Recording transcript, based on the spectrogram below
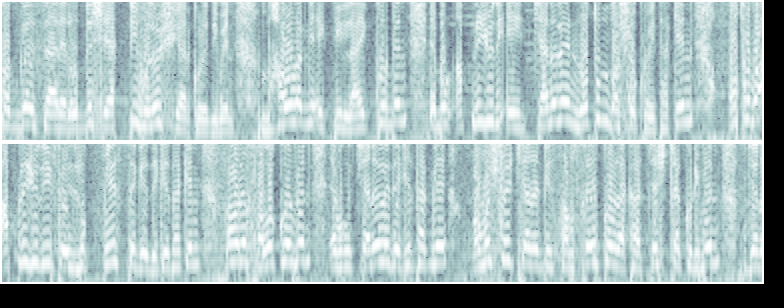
সদ্গায় জারিয়ার উদ্দেশ্যে একটি হলেও শেয়ার করে দিবেন। ভালো লাগলে একটি লাইক করবেন এবং আপনি যদি এই চ্যানেলের নতুন দর্শক হয়ে থাকেন অথবা আপনি যদি ফেসবুক পেজ থেকে দেখে থাকেন, তাহলে ফলো করবেন এবং চ্যানেলে দেখে থাকলে অবশ্যই চ্যানেলটি সাবস্ক্রাইব করে রাখার চেষ্টা করিবেন। যেন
